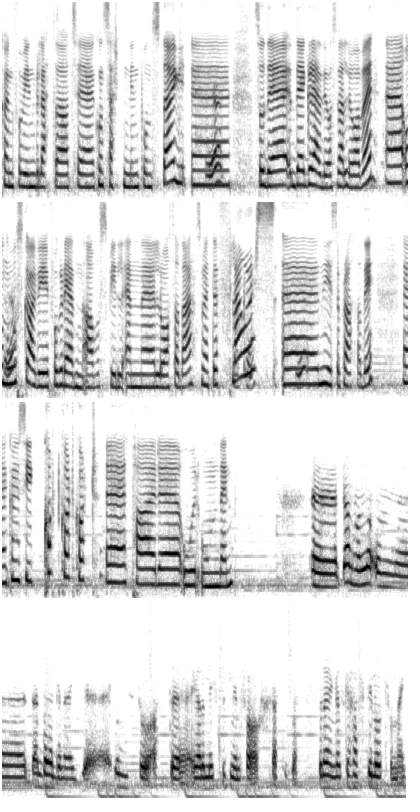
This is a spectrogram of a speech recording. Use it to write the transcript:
kan få vinne billetter til konserten din på onsdag. Eh, Ja. Så det, det gleder vi oss veldig over. Eh, og nå skal vi få gleden av å spille en låt av deg som heter 'Flowers'. Okay. nyeste plata di. Kan du si kort, kort, kort et par ord om den? Den handler om den dagen jeg innså at jeg hadde mistet min far, rett og slett. Så det er en ganske heftig låt for meg.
